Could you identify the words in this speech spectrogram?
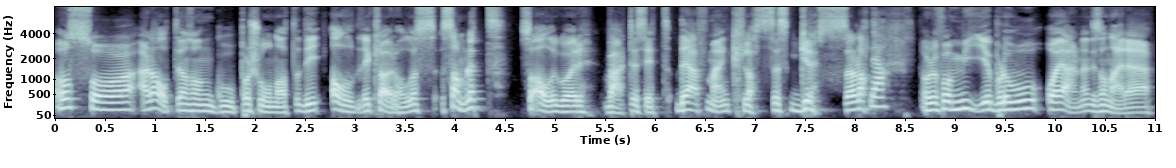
Og så er det alltid en sånn god porsjon at de aldri klarer å holdes samlet. Så alle går hver til sitt. Det er for meg en klassisk grøsser, da. Ja. Hvor du får mye blod, og gjerne litt sånn derre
